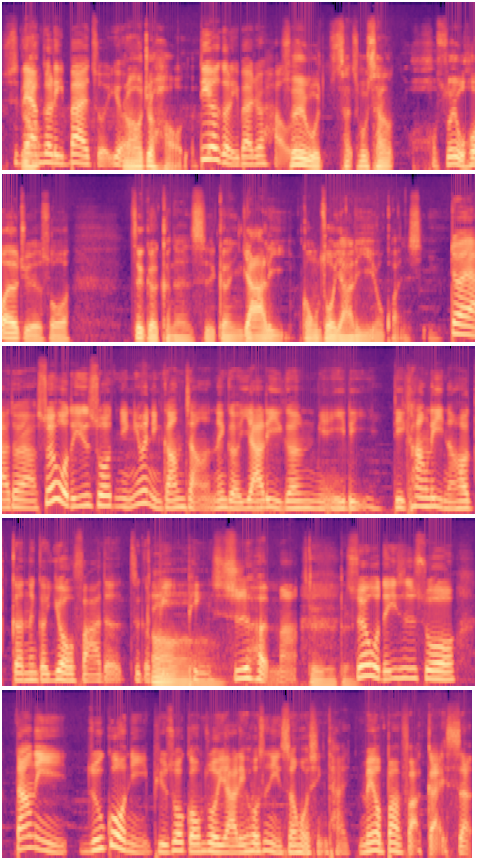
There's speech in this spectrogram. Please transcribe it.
是两个礼拜左右，然后就好了，第二个礼拜就好了，所以我才我想，所以我后来就觉得说。这个可能是跟压力、工作压力有关系。对啊，对啊，所以我的意思说，你因为你刚刚讲的那个压力跟免疫力、抵抗力，然后跟那个诱发的这个比品失衡嘛。对对对。所以我的意思是说，当你如果你比如说工作压力，或是你生活形态没有办法改善，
